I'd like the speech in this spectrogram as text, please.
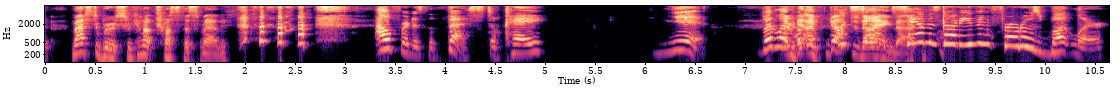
Master Bruce, we cannot trust this man. Alfred is the best, okay? Yeah. But like, I mean, okay, I'm not denying Sam, that. Sam is not even Frodo's butler.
